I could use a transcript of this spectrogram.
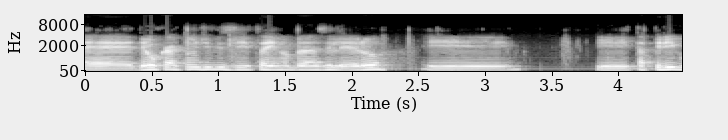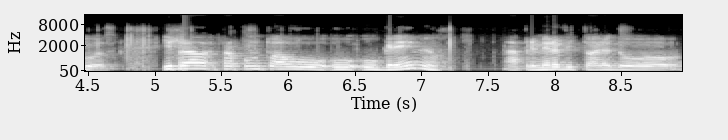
é, deu o cartão de visita aí no brasileiro e, e tá perigoso. E para pontuar o, o, o, Grêmio, a primeira vitória do,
